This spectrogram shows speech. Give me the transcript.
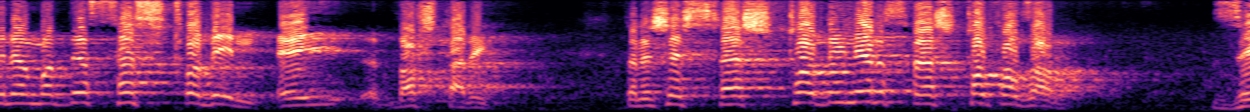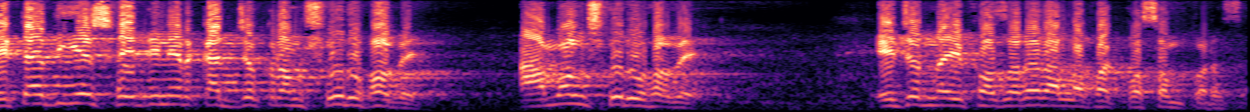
দিনের মধ্যে শ্রেষ্ঠ দিন এই দশ তারিখ। তাহলে সেই শ্রেষ্ঠ দিনের শ্রেষ্ঠ ফজর, যেটা দিয়ে সেই দিনের কার্যক্রম শুরু হবে, আমল শুরু হবে এই জন্য এই ফজরের আল্লাপাক কসম করেছে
